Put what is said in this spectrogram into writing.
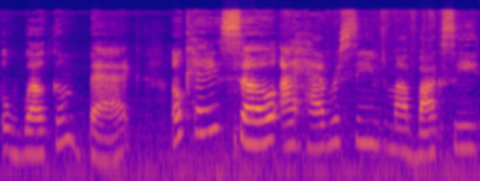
welcome back. Okay, so I have received my Boxy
